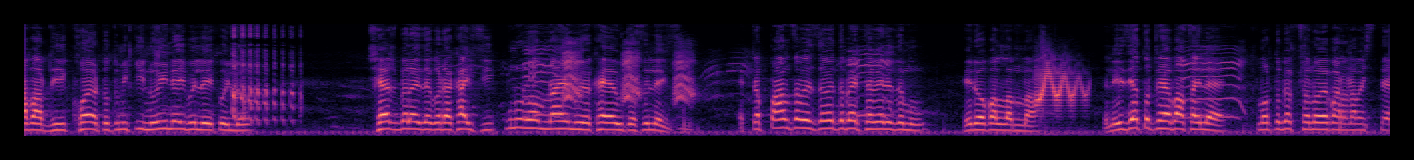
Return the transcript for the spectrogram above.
আবার দি খয় তো তুমি কি নই নাই বলে কইলো। শেষ বেলায় যে কটা খাইছি কোনো রকম নাই মুয়ে খাইয়া উঠে চলে আইছি। একটা পান চাবে চাবে তো ব্যবসা বেড়ে দেবো হেরেও পারলাম না। তাহলে এই যে এত টাকা বাঁচাইলে তোমার তো ব্যবসা নয় পারা না বাঁচতে।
